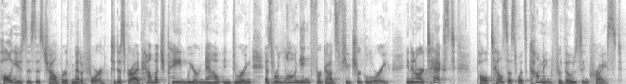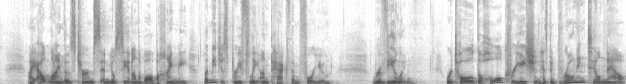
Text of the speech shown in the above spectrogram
Paul uses this childbirth metaphor to describe how much pain we are now enduring as we're longing for God's future glory. And in our text, Paul tells us what's coming for those in Christ. I outlined those terms, and you'll see it on the wall behind me. Let me just briefly unpack them for you. Revealing. We're told the whole creation has been groaning till now,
